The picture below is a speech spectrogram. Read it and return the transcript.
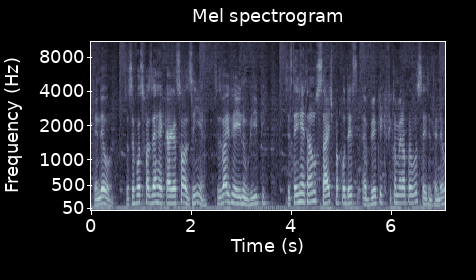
Entendeu? Se você fosse fazer a recarga sozinha, vocês vão ver aí no VIP. Vocês têm que entrar no site pra poder eh, ver o que, que fica melhor pra vocês, entendeu?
